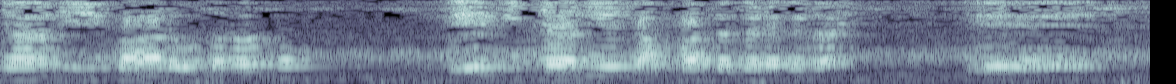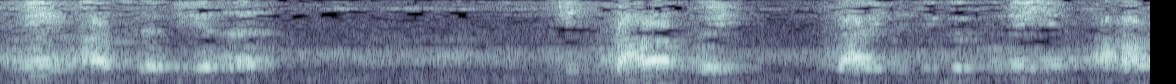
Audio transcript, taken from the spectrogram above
විඥානයේ කාල වුණාම ඒ විඥානයේ සම්බන්ධ කරගෙනයි මේ පස්ස කියන ඉස්තාවේ ධෛර්යික ගුණය අහර.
